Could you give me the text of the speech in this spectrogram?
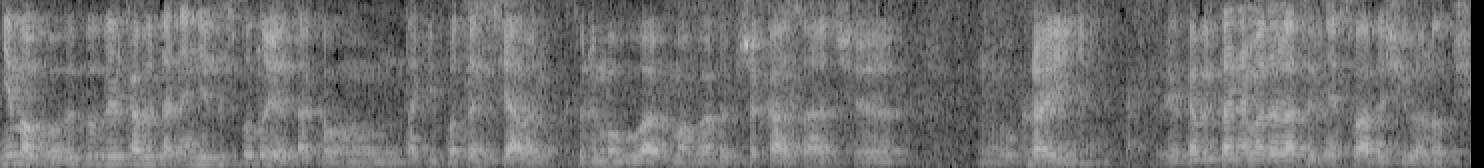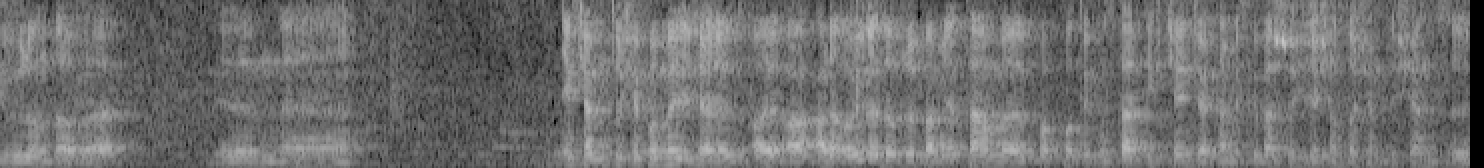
Nie mogłoby, bo Wielka Brytania nie dysponuje taką, takim potencjałem, który mogła, mogłaby przekazać e, Ukrainie. Wielka Brytania ma relatywnie słabe siły, siły lądowe. E, Nie chciałbym tu się pomylić, ale o, ale o ile dobrze pamiętam, po, po tych ostatnich cięciach tam jest chyba 68 tysięcy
